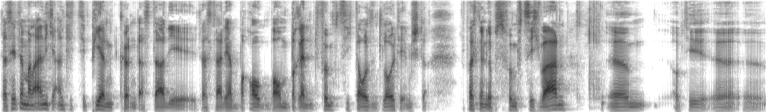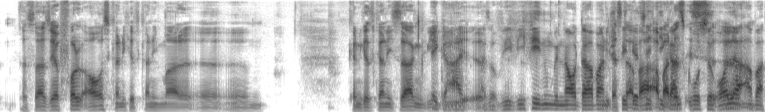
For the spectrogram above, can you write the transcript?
Das hätte man eigentlich antizipieren können, dass da die, dass da der Baum, Baum brennt. 50.000 Leute im Stadion. Ich weiß gar nicht, ob es 50 waren. Ähm, ob die, äh, äh, das sah sehr voll aus. Kann ich jetzt gar nicht mal, äh, ähm, kann ich jetzt gar nicht sagen. Wie Egal, die, äh, also wie, wie viel nun genau da waren, wie spielt jetzt war, nicht die ganz große ist, Rolle, ähm, aber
